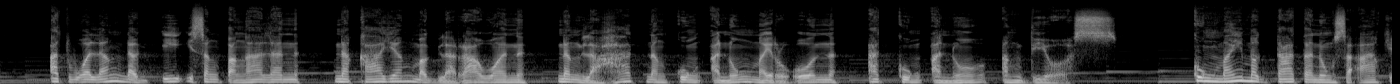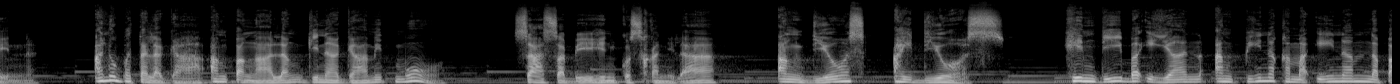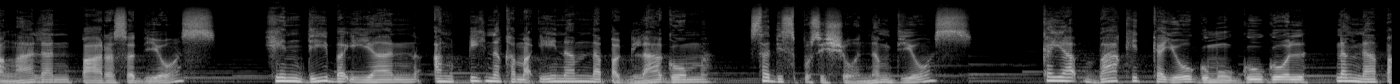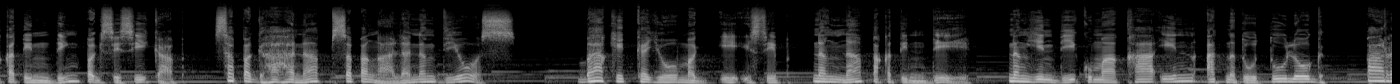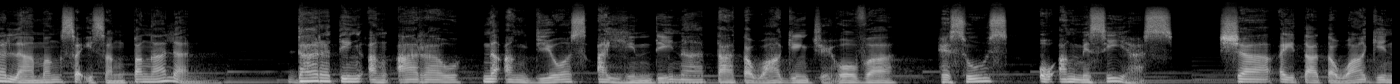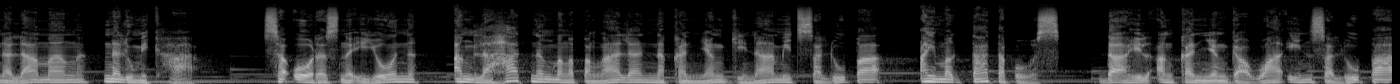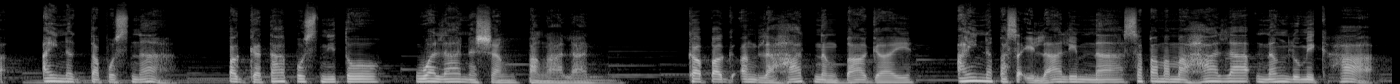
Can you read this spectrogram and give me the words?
at walang nag-iisang pangalan na kayang maglarawan ng lahat ng kung anong mayroon at kung ano ang Diyos. Kung may magtatanong sa akin, ano ba talaga ang pangalang ginagamit mo? Sasabihin ko sa kanila, ang Diyos ay Diyos. Hindi ba iyan ang pinakamainam na pangalan para sa Diyos? Hindi ba iyan ang pinakamainam na paglagom sa disposisyon ng Diyos? Kaya bakit kayo gumugugol ng napakatinding pagsisikap sa paghahanap sa pangalan ng Diyos? Bakit kayo mag-iisip ng napakatindi nang hindi kumakain at natutulog para lamang sa isang pangalan. Darating ang araw na ang Diyos ay hindi na tatawaging Jehovah, Jesus o ang Mesiyas. Siya ay tatawagin na lamang na lumikha. Sa oras na iyon, ang lahat ng mga pangalan na kanyang ginamit sa lupa ay magtatapos dahil ang kanyang gawain sa lupa ay nagtapos na. Pagkatapos nito, wala na siyang pangalan. Kapag ang lahat ng bagay ay napasailalim na sa pamamahala ng lumikha,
